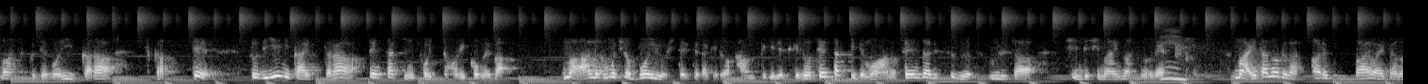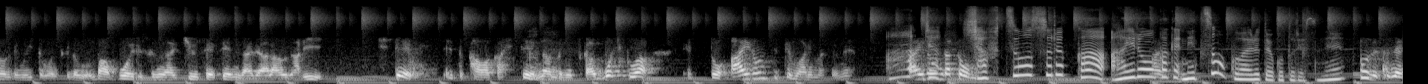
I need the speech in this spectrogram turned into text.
マスクでもいいから使ってそれで家に帰ったら洗濯機にポイッと放り込めばまあ、あのもちろんボイルをしていただければ完璧ですけど洗濯機でもあの洗剤ですぐウイルスは死んでしまいますので、まあ、エタノールがある場合はエタノールでもいいと思うんですけども、まあ、ボイルするなり中性洗剤で洗うなりして、えっと、乾かして何度も使う。もしくは、えっと、アイロンって手もありますよね。アイロンだと煮沸をするかアイロンをかけ、はい、熱を加えるということですね。そうですね。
